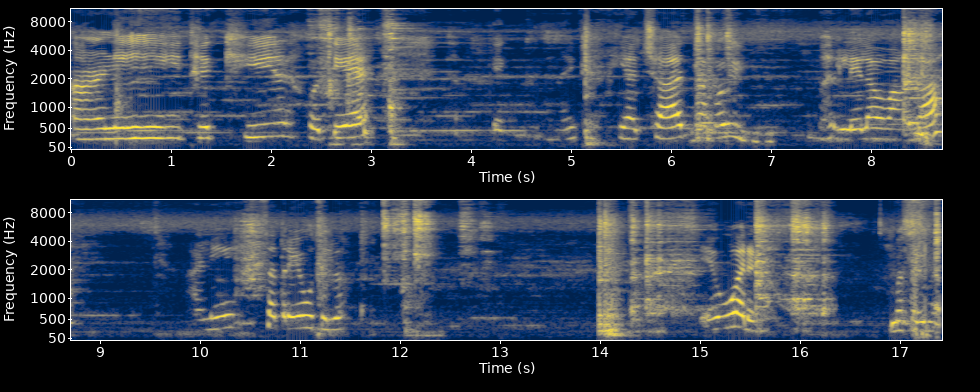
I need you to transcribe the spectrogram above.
आणि इथे खीर होतीये. एक मिनिट. याच्यात भरलेला वांगा आणि सत्र येऊ हे वर. मसाले.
